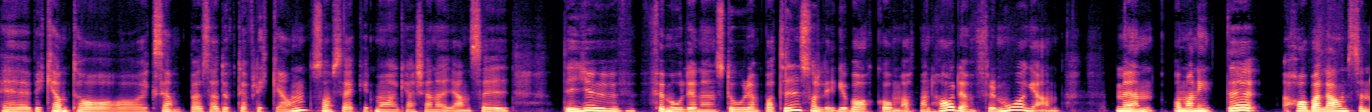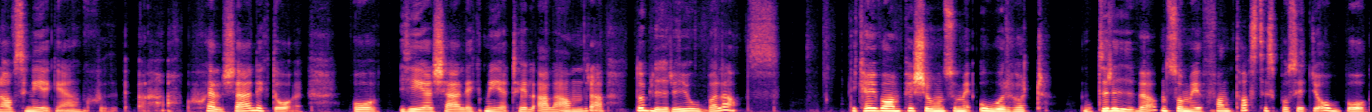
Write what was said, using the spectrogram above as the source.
Eh, vi kan ta exempel så här Duktiga flickan som säkert många kan känna igen sig i. Det är ju förmodligen en stor empati som ligger bakom att man har den förmågan. Men om man inte har balansen av sin egen självkärlek då och ger kärlek mer till alla andra, då blir det ju obalans. Det kan ju vara en person som är oerhört driven, som är fantastisk på sitt jobb och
